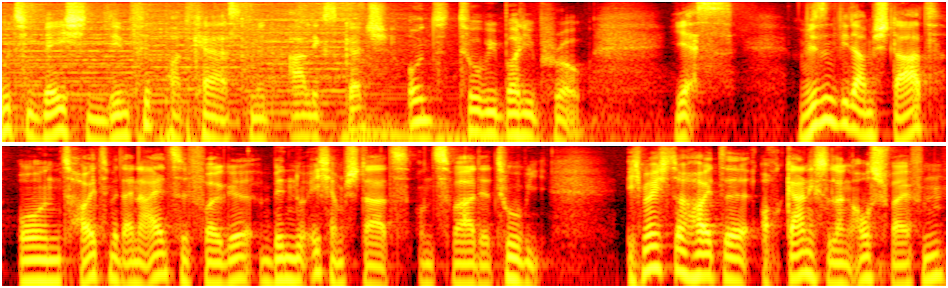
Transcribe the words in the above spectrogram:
Motivation, dem Fit Podcast mit Alex Götsch und Tobi Body Pro. Yes, wir sind wieder am Start und heute mit einer Einzelfolge bin nur ich am Start und zwar der Tobi. Ich möchte heute auch gar nicht so lange ausschweifen,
